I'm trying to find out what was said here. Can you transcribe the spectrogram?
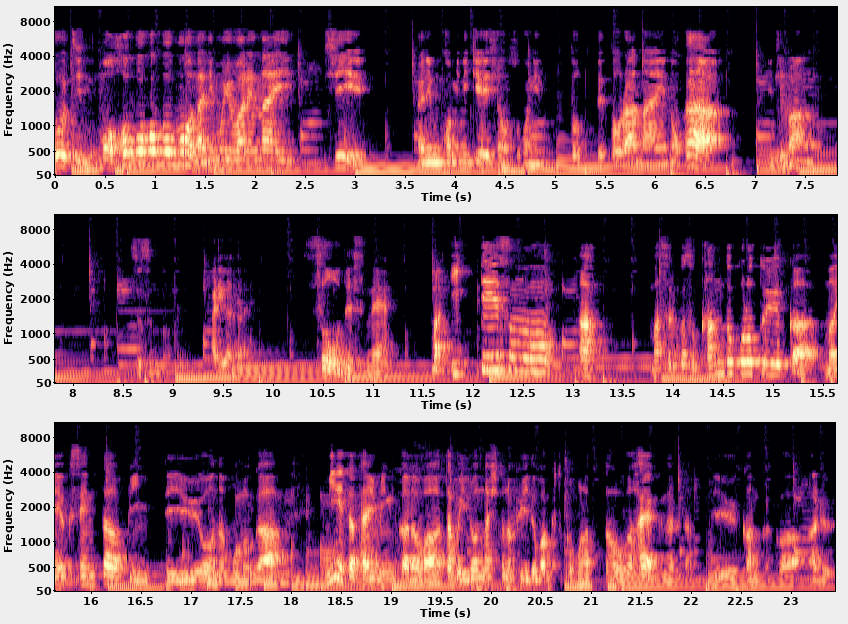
放置、もうほぼほぼもう何も言われないし、何もコミュニケーションをそこにとって取らないのが一番進む。ありがたい。そうですねまあ一定そのあまあそれこそ勘どころというか、まあ、よくセンターピンっていうようなものが見えたタイミングからは多分いろんな人のフィードバックとかもらった方が早くなるなっていう感覚はある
